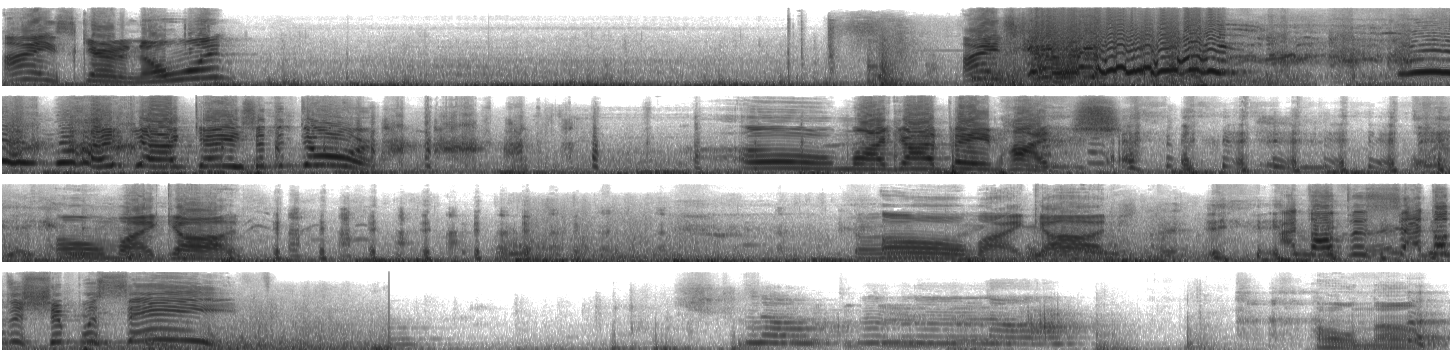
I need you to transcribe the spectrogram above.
I ain't scared of no one. I ain't scared of no one. Oh my god, Katie, shut the door! Oh my god, babe, hide. Shh. Oh my god. Oh my god. I thought this I thought the ship was saved! No. No. Oh no.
